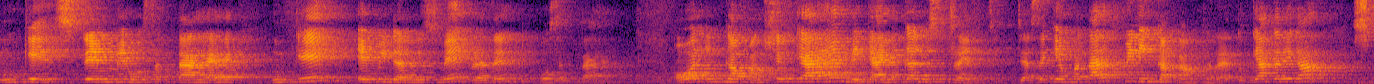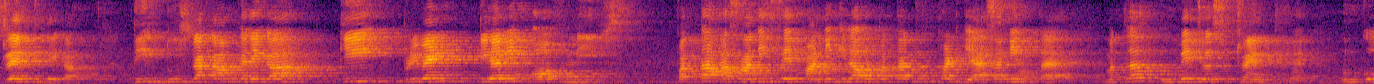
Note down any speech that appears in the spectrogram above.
उनके स्टेम में हो सकता है, उनके एपिडर्मिस में प्रेजेंट हो सकता है। और इनका फ़ंक्शन क्या है? मैकेनिकल स्ट्रेंथ जैसे कि हम बताएँ फिलिंग का काम कर रहा है। तो क्या करेगा? स्ट्रेंथ देगा। दूसरा काम करेगा कि प्रिवेंट टियरिंग ऑफ़ लीव्स पत्ता आसानी से पानी गिरा और पत्ता टूट फट गया, ऐसा नहीं होता है। मतलब उनमें जो स्ट्रेंथ है, उनको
